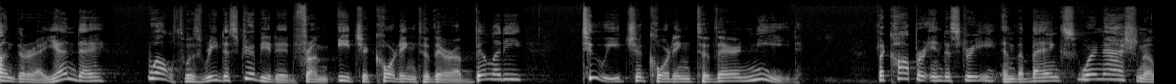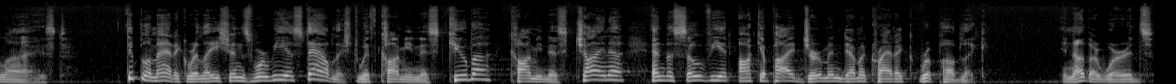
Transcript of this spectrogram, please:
Under Allende, wealth was redistributed from each according to their ability to each according to their need. The copper industry and the banks were nationalized. Diplomatic relations were reestablished with Communist Cuba, Communist China, and the Soviet occupied German Democratic Republic. In other words,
